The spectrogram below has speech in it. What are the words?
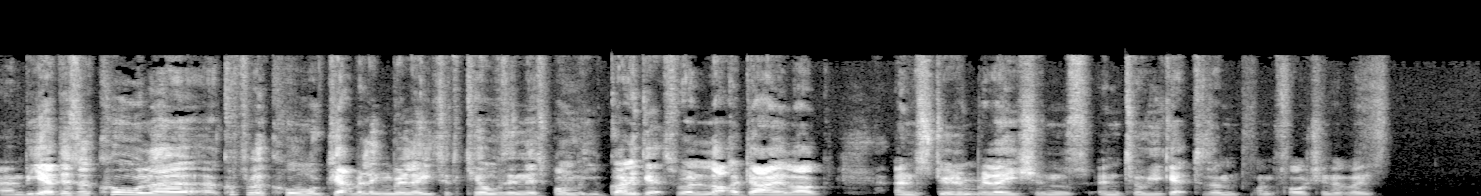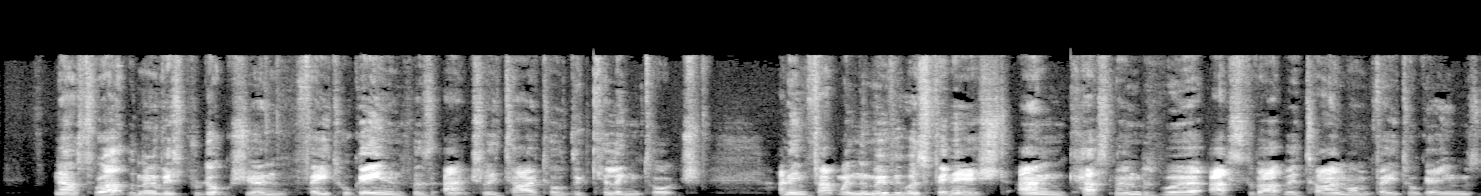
Um, but yeah, there's a cool, uh, a couple of cool javelin related kills in this one, but you've got to get through a lot of dialogue and student relations until you get to them, unfortunately. Now, throughout the movie's production, Fatal Games was actually titled The Killing Touch. And in fact, when the movie was finished and cast members were asked about their time on Fatal Games,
